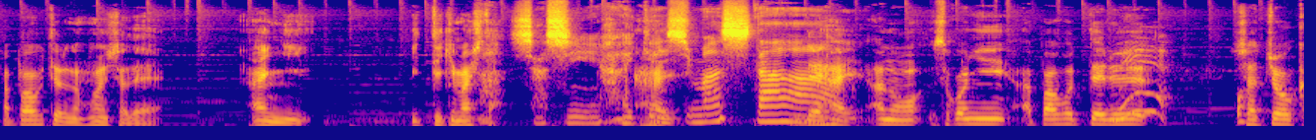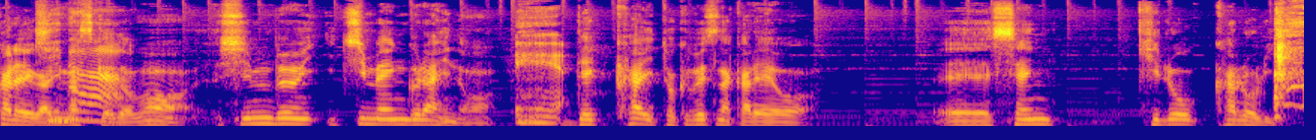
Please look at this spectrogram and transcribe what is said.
アパホテルの本社で会いに行ってきました。あ。写真拝見しました、で、はい、あの、そこにアパホテル社長カレーがありますけども、新聞一面ぐらいの、えーでっかい特別なカレーを、えー、1000キロカロリー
